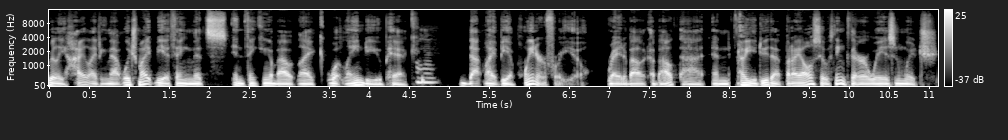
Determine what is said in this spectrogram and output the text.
really highlighting that, which might be a thing that's in thinking about like what lane do you pick? Mm-hmm. That might be a pointer for you, right? About about that and how you do that. But I also think there are ways in which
